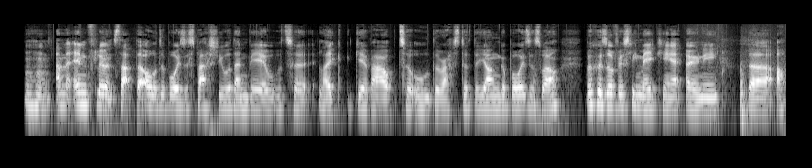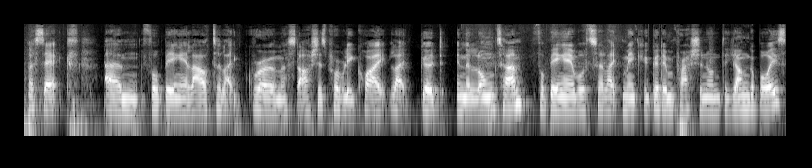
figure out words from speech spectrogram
Mm-hmm. And the influence that the older boys, especially, will then be able to like give out to all the rest of the younger boys as well, because obviously making it only the upper sixth um, for being allowed to like grow a moustache is probably quite like good in the long term for being able to like make a good impression on the younger boys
